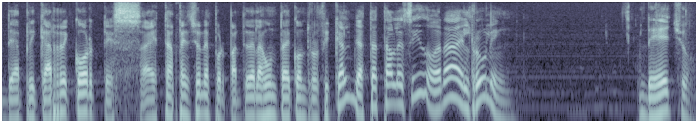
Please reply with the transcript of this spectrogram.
de, aplicar recortes a estas pensiones por parte de la Junta de Control Fiscal. Ya está establecido, ¿verdad? El ruling. De hecho,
